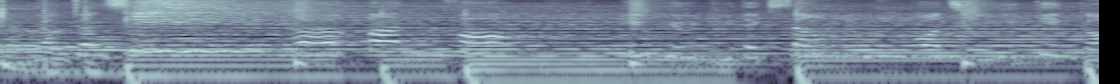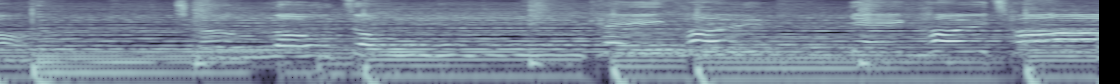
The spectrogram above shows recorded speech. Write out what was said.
悠悠像诗，却奔放，飘飘雨的心窝似坚角。长路纵崎岖，亦去闯。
